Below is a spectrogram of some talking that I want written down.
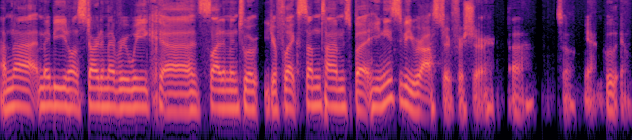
I'm not. Maybe you don't start him every week. Uh, slide him into a, your flex sometimes, but he needs to be rostered for sure. Uh, so yeah, Julio.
